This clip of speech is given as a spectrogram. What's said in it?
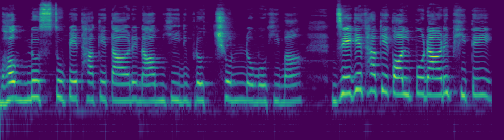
ভগ্নস্তূপে থাকে তার নামহীন প্রচ্ছন্ন মহিমা। জেগে থাকে কল্পনার ভিতে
